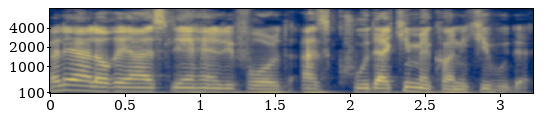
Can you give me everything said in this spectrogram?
ولی علاقه اصلی هنری فورد از کودکی مکانیکی بوده.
